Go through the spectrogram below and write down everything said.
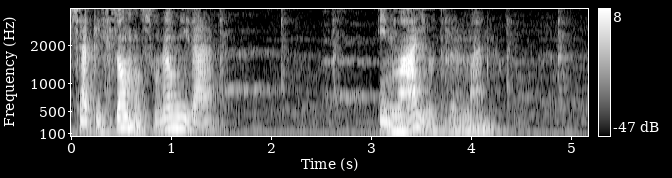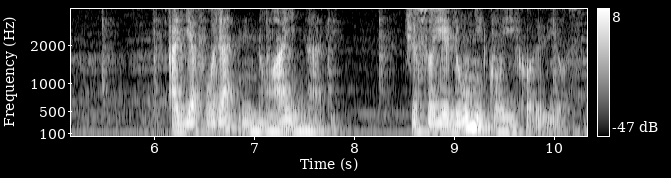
ya que somos una unidad y no hay otro hermano. Allá afuera no hay nadie. Yo soy el único hijo de Dios.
